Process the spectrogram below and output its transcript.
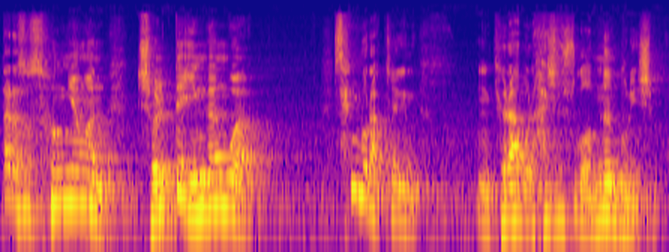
따라서 성령은 절대 인간과 생물학적인 결합을 하실 수가 없는 분이십니다.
